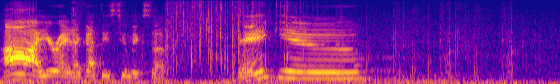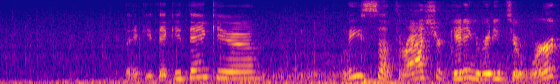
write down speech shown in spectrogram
Ah, you're right. I got these two mixed up. Thank you. Thank you, thank you, thank you. Lisa Thrasher getting ready to work?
